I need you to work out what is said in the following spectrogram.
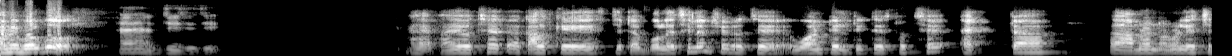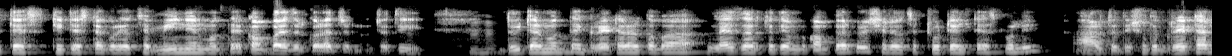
আমি বলব? হ্যাঁ হ্যাঁ জি জি জি। হ্যাঁ ভাই হচ্ছে কালকে যেটা বলেছিলেন সেটা হচ্ছে ওয়ান টেল টি টেস্ট হচ্ছে একটা আমরা নর্মালি হচ্ছে টেস্ট টি টেস্টটা করি হচ্ছে মিন এর মধ্যে কম্পারিজন করার জন্য। যদি দুইটার মধ্যে গ্রেটার অথবা লেজার যদি আমরা কম্পেয়ার করি সেটা হচ্ছে টু টেল টেস্ট বলি আর যদি শুধু গ্রেটার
